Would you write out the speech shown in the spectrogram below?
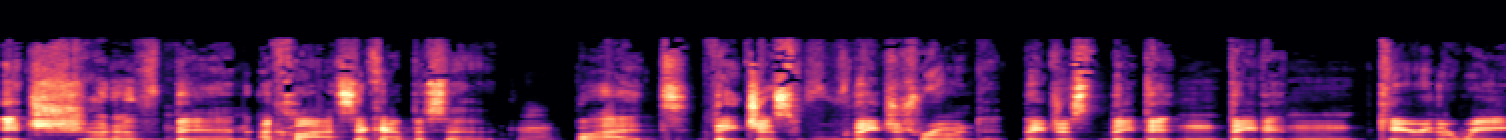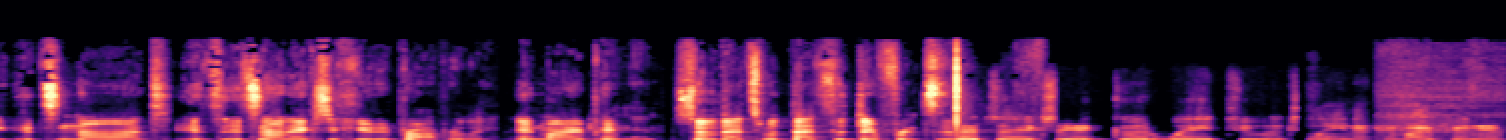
It should have been a classic episode Okay. but they just they just ruined it they just they didn't they didn't carry their weight it's not it's it's not executed properly in my opinion so that's what that's the difference That's actually a good way to explain it, in my opinion.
